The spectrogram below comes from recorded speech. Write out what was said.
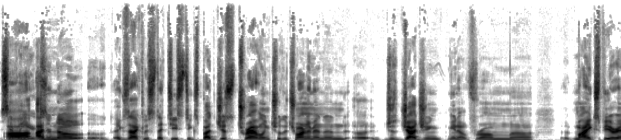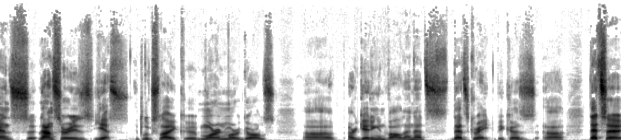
several Uh, years? I don't know uh, exactly statistics, but just traveling to the tournament and uh, just judging, you know, from uh, my experience, uh, the answer is yes. It looks like uh, more and more girls uh, are getting involved, and that's that's great because uh, that's a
